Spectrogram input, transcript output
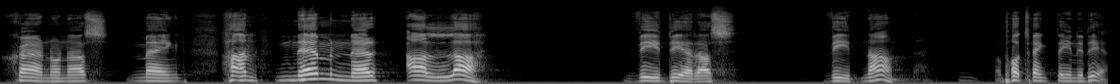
stjärnornas mängd. Han nämner alla vid deras vid namn. Jag bara tänkte in i det.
